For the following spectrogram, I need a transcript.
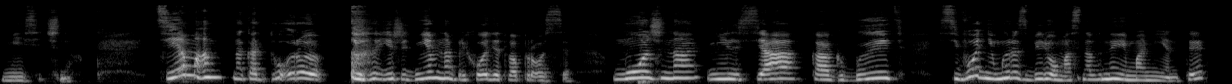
месячных. Тема, на которую ежедневно приходят вопросы. Можно, нельзя, как быть. Сегодня мы разберем основные моменты,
